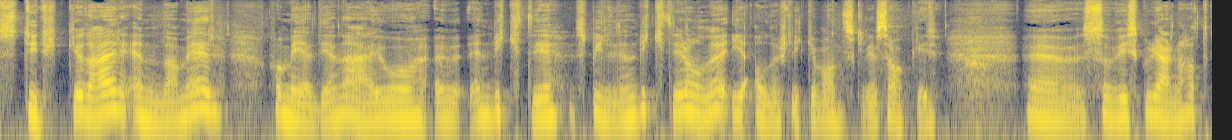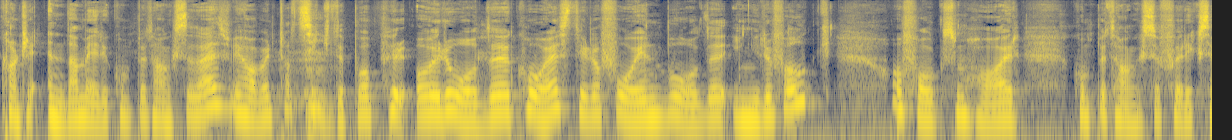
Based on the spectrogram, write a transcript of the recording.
styrke der, enda mer. For mediene er jo en viktig, spiller en viktig rolle i alle slike vanskelige saker. Eh, Så vi skulle gjerne hatt kanskje enda mer kompetanse der. Vi har vel tatt sikte på å råde KS til å få inn både yngre folk og folk som har kompetanse f.eks.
